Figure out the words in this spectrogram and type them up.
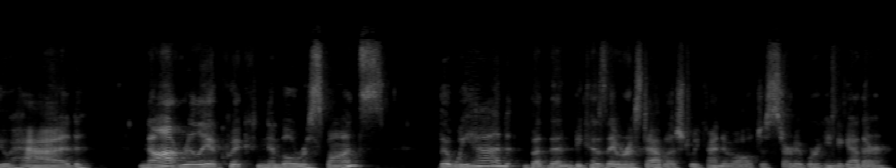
who had not really a quick nimble response that we had but then because they were established we kind of all just started working together.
